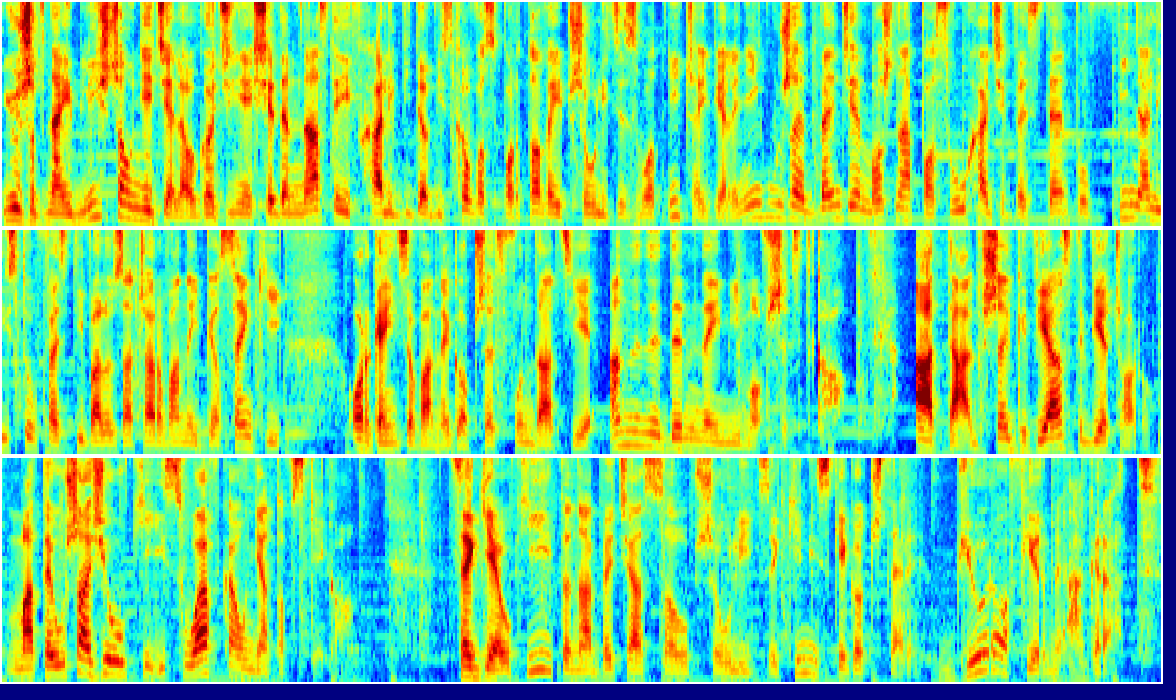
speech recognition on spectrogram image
Już w najbliższą niedzielę o godzinie 17 w hali widowiskowo-sportowej przy ulicy Złotniczej w Jeleniej Górze będzie można posłuchać występów finalistów Festiwalu Zaczarowanej Piosenki organizowanego przez Fundację Anny Dymnej Mimo Wszystko, a także gwiazd wieczoru Mateusza Ziółki i Sławka Uniatowskiego. Cegiełki do nabycia są przy ulicy Kiliskiego 4, biuro firmy Agrat.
